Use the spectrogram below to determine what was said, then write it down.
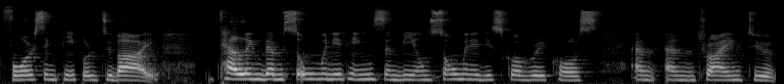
forcing people to buy telling them so many things and be on so many discovery calls and and trying to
